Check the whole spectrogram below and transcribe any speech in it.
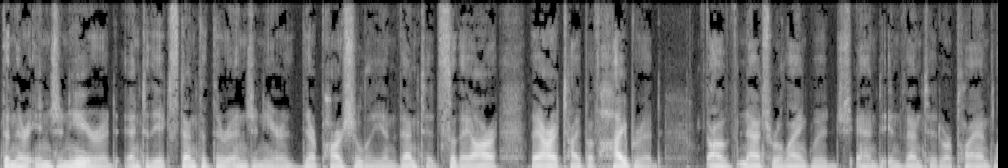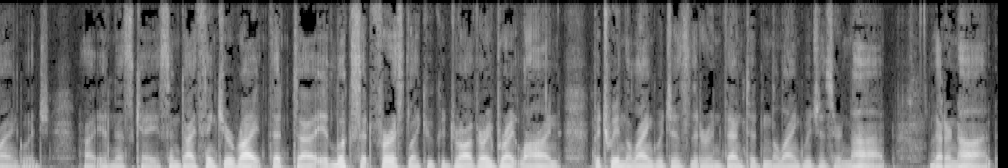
then they're engineered, and to the extent that they're engineered, they're partially invented. So they are they are a type of hybrid of natural language and invented or planned language uh, in this case. And I think you're right that uh, it looks at first like you could draw a very bright line between the languages that are invented and the languages are not that are not.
